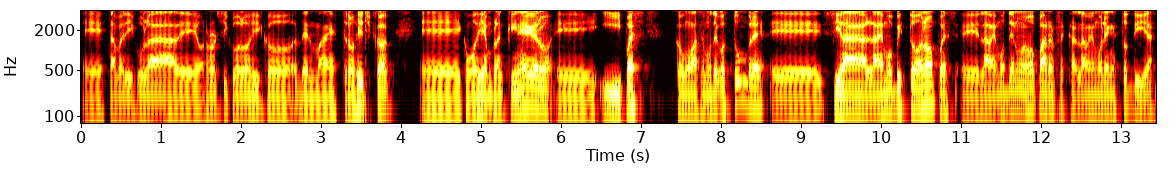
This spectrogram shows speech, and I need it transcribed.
Eh, esta película de horror psicológico del maestro Hitchcock, eh, como dije, en blanco y negro. eh, y pues, como hacemos de costumbre, eh, si la, hemos visto o no, pues eh, la vemos de nuevo para refrescar la memoria en estos días.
